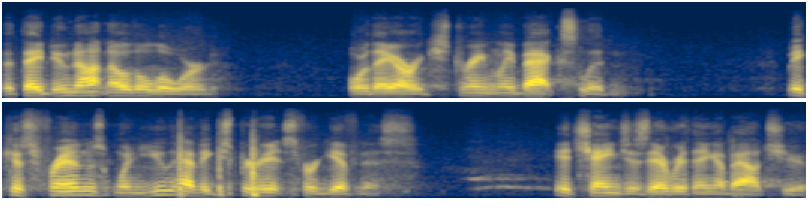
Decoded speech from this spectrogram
that they do not know the Lord or they are extremely backslidden. Because, friends, when you have experienced forgiveness, it changes everything about you.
